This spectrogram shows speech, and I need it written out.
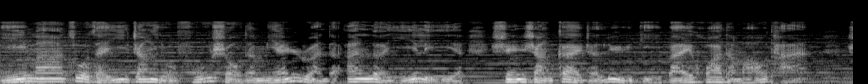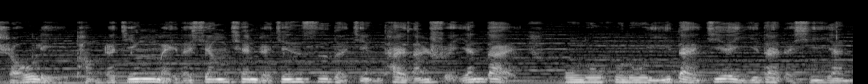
姨妈坐在一张有扶手的绵软的安乐椅里，身上盖着绿底白花的毛毯，手里捧着精美的镶嵌着金丝的景泰蓝水烟袋，呼噜呼噜一代接一代的吸烟。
